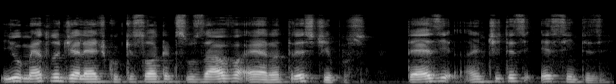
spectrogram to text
E o método dialético que Sócrates usava era três tipos tese, antítese e síntese.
